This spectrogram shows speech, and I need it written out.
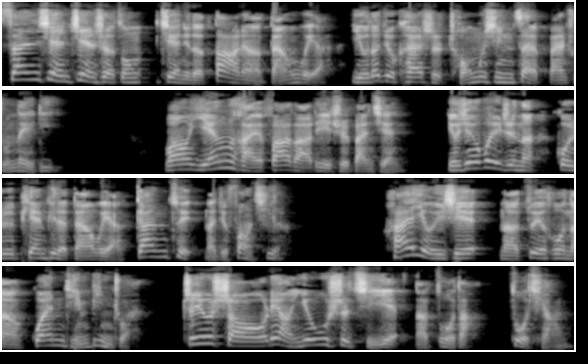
三线建设中建立的大量的单位啊，有的就开始重新再搬出内地，往沿海发达地区搬迁；有些位置呢过于偏僻的单位啊，干脆那就放弃了；还有一些那最后呢关停并转，只有少量优势企业那做大做强。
